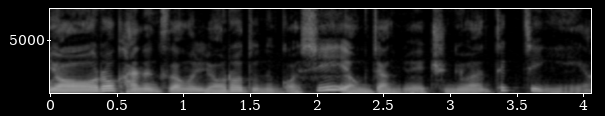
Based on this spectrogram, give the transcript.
여러 가능성을 열어두는 것이 영장류의 중요한 특징이에요.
